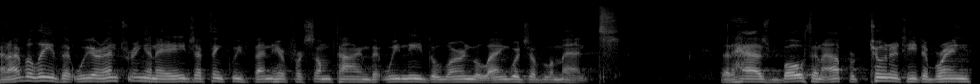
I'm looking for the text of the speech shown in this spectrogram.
And I believe that we are entering an age, I think we've been here for some time, that we need to learn the language of lament that has both an opportunity to bring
